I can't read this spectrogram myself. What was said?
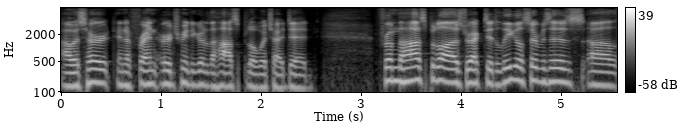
I was hurt, and a friend urged me to go to the hospital, which I did. From the hospital, I was directed to legal services, uh,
